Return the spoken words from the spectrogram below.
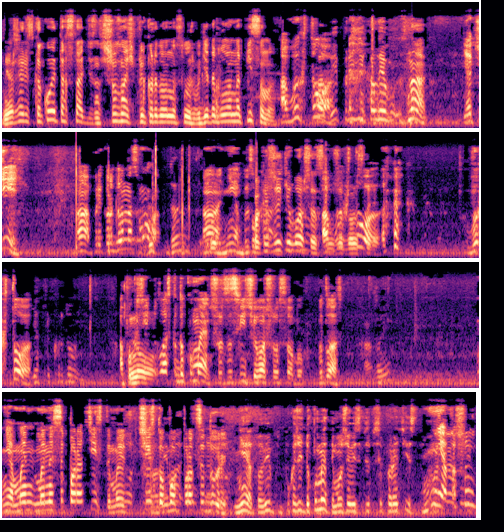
Я же говорю, с какой-то кстати, что значит прикордонная служба? Где-то было написано? А ви хто? А ви приїхали в знак. Який? А, прикордонна смуга? Да. А, ні, без Покажите ваше А ви служебное хто? удостоверение. Ви хто? Я прикордонний. А покажіть, Ну. будь ласка, документ, що засвідчує вашу особу. Будь ласка. Ні, ми, ми не сепаратисти, ми чисто по процедурі. Ні, то ви покажіть документи, може ви сепаратист. Ні, та що?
